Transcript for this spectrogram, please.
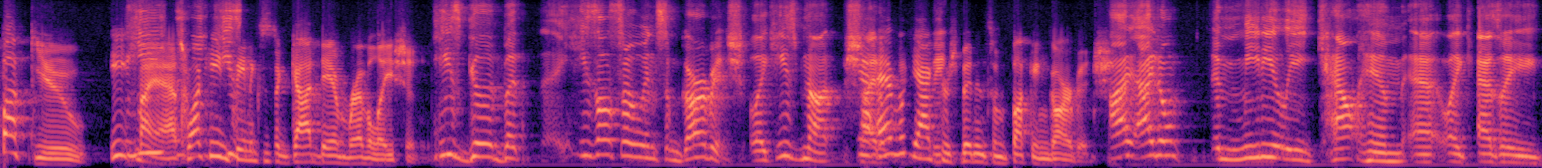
fuck you. Eat my ass. Joaquin Phoenix is a goddamn revelation. He's good, but he's also in some garbage. Like he's not Yeah, shy. to- every actor's been in some fucking garbage. I I don't immediately count him at, like as a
